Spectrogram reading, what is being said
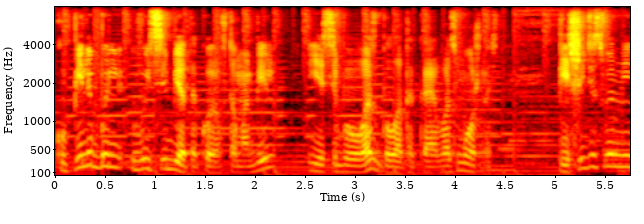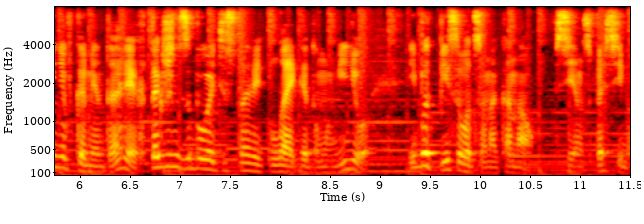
Купили бы вы себе такой автомобиль, если бы у вас была такая возможность? Пишите свое мнение в комментариях, также не забывайте ставить лайк этому видео и подписываться на канал. Всем спасибо.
